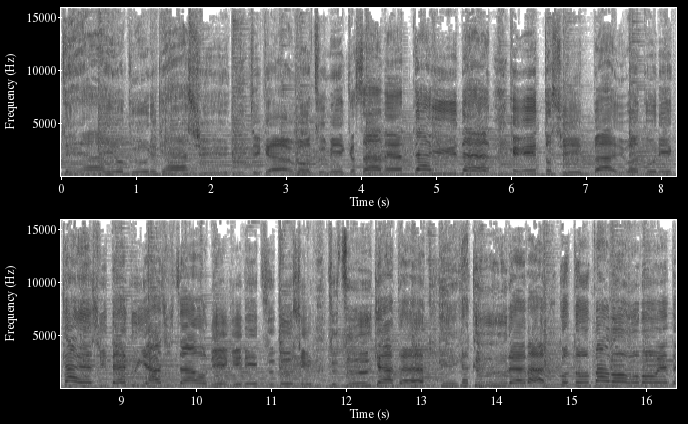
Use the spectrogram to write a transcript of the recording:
出会いを繰り返し時間を積み重ねていてきっと失敗を繰り返して悔しさを握りつぶし続けて時が来れば言葉を覚えて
